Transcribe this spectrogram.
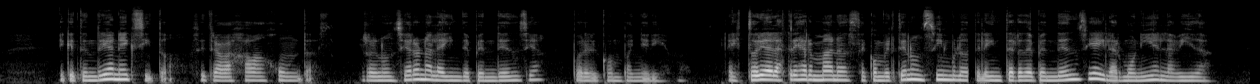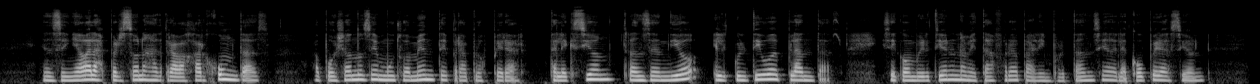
de que tendrían éxito si trabajaban juntas y renunciaron a la independencia por el compañerismo. La historia de las tres hermanas se convirtió en un símbolo de la interdependencia y la armonía en la vida. Enseñaba a las personas a trabajar juntas, apoyándose mutuamente para prosperar. Esta lección trascendió el cultivo de plantas y se convirtió en una metáfora para la importancia de la cooperación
